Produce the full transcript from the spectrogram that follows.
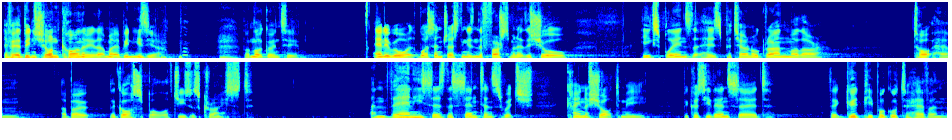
if it had been Sean Connery, that might have been easier. but I'm not going to. Anyway, what's interesting is in the first minute of the show, he explains that his paternal grandmother taught him about the gospel of Jesus Christ. And then he says this sentence, which kind of shocked me, because he then said that good people go to heaven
